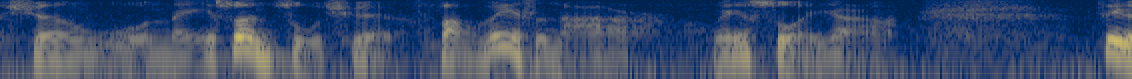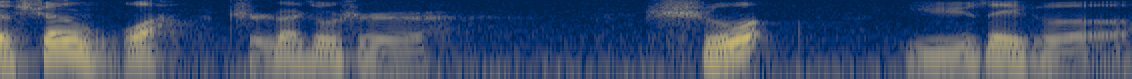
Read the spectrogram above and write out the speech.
玄武，哪算朱雀，方位是哪儿？我给你说一下啊。这个玄武啊，指的就是蛇与这个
